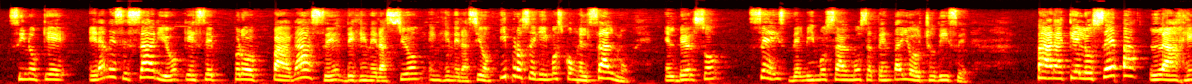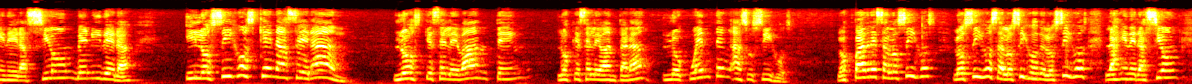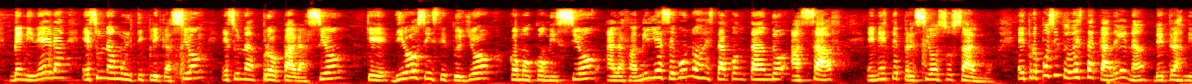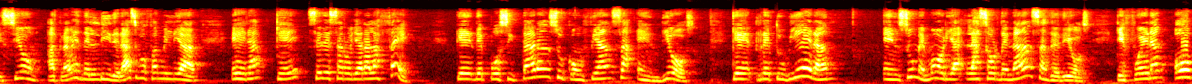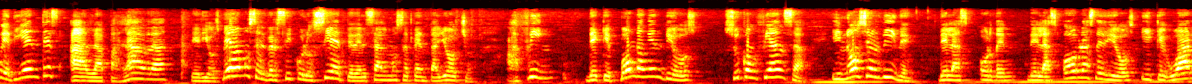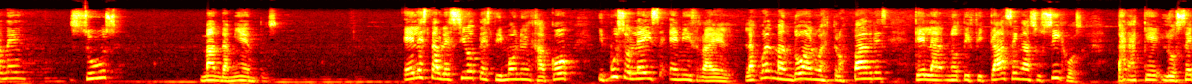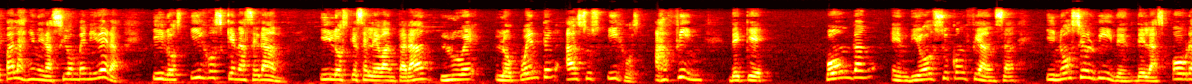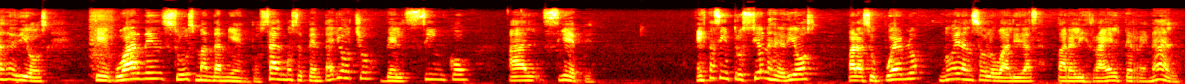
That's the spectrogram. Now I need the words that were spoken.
sino que era necesario que se propagase de generación en generación. Y proseguimos con el Salmo. El verso 6 del mismo Salmo 78 dice, para que lo sepa la generación venidera y los hijos que nacerán, los que se levanten, los que se levantarán, lo cuenten a sus hijos. Los padres a los hijos, los hijos a los hijos de los hijos, la generación venidera es una multiplicación, es una propagación que Dios instituyó como comisión a la familia, según nos está contando Asaf en este precioso salmo. El propósito de esta cadena de transmisión a través del liderazgo familiar era que se desarrollara la fe, que depositaran su confianza en Dios, que retuvieran en su memoria las ordenanzas de Dios, que fueran obedientes a la palabra de Dios. Veamos el versículo 7 del Salmo 78, a fin de que pongan en Dios su confianza y no se olviden de las, orden, de las obras de Dios y que guarden sus mandamientos. Él estableció testimonio en Jacob y puso leyes en Israel, la cual mandó a nuestros padres que la notificasen a sus hijos, para que lo sepa la generación venidera, y los hijos que nacerán, y los que se levantarán, lo, lo cuenten a sus hijos, a fin de que pongan en Dios su confianza y no se olviden de las obras de Dios, que guarden sus mandamientos. Salmo 78 del 5 al 7. Estas instrucciones de Dios para su pueblo no eran solo válidas para el Israel terrenal,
